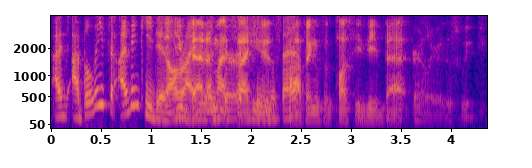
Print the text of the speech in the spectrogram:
I, I, believe I think he did, did all you right. Bet him? I saw he was event. popping as a plus EV bet earlier this week.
